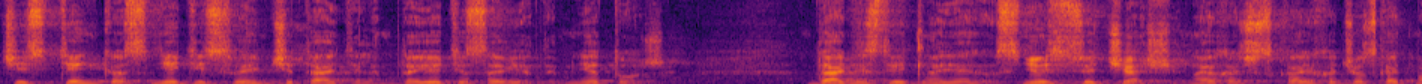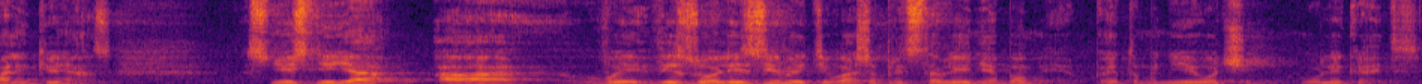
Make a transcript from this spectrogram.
частенько снитесь своим читателям, даете советы, мне тоже. Да, действительно, я снюсь все чаще, но я хочу сказать, хочу сказать маленький нюанс. Снюсь не я, а вы визуализируете ваше представление обо мне, поэтому не очень увлекайтесь.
